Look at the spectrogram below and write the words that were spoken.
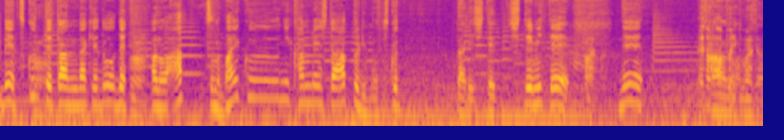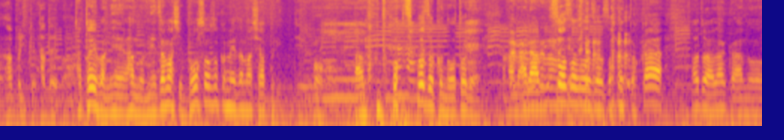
で作ってたんだけど、でうん。あのあそのバイクに関連したアプリも作ったりしてしてみてはい。でえそのアプリごめんなさい。アプリって例えば？例えばねあの目覚まし暴走族目覚ましアプリっていう、あの暴走族の音であのアラームそうそうそうそうそうとかあとはなんかあの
